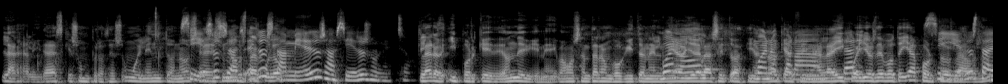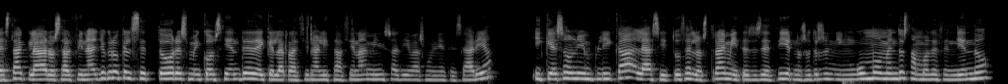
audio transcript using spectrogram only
la realidad es que es un proceso muy lento, ¿no? Sí, eso, es, también, eso es así, eso es un hecho. Claro, ¿y por qué? ¿De dónde viene? Vamos a entrar un poquito en el meollo de la situación, ¿no? Que al final hay cuellos de botella por todos lados. Sí, eso está, claro. O sea, al final yo creo que el sector es muy consciente de que la racionalización administrativa es muy necesaria y que eso no implica la actitud en los trámites. Es decir, nosotros en ningún momento estamos defendiendo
